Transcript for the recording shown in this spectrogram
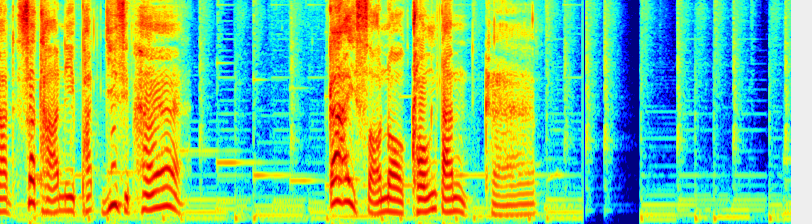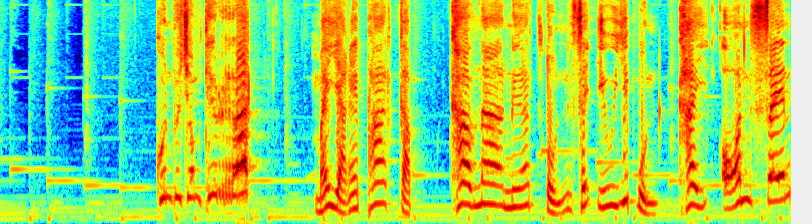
การสถานีพัฒน์25 ใกล้สอนอคลองตันครับ คุณผู้ชมที่รัก ไม่อยากให้พลาดกับข้าวหน้าเนื้อตุ๋นซีอิ๊วญี่ปุ่น ไข่ออนเซน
